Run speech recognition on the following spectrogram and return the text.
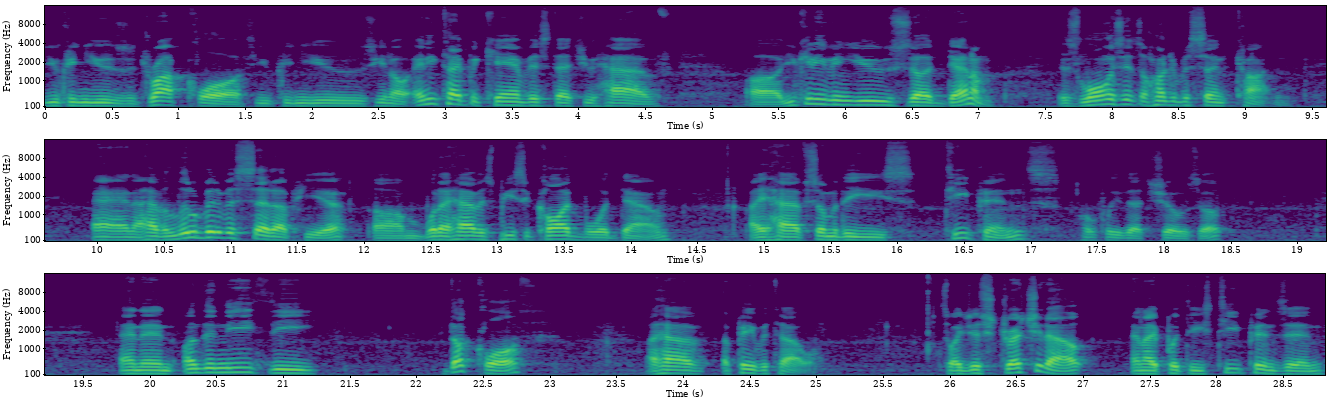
You can use a drop cloth. You can use, you know, any type of canvas that you have. Uh, you can even use uh, denim, as long as it's 100% cotton. And I have a little bit of a setup here. Um, what I have is a piece of cardboard down. I have some of these T-pins. Hopefully that shows up. And then underneath the duck cloth, I have a paper towel. So I just stretch it out and I put these T-pins in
